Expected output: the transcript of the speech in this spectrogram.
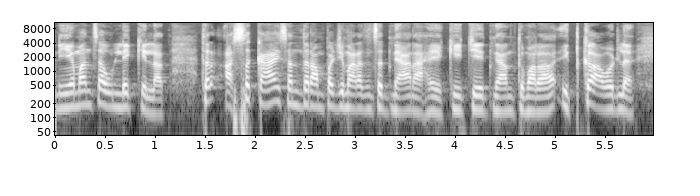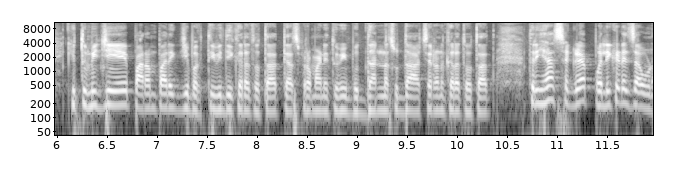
नियमांचा उल्लेख केलात. तर असं काय संत रामपालजी महाराजांचं ज्ञान आहे की जे ज्ञान तुम्हाला इतकं आवडलं की तुम्ही जे पारंपरिक जी भक्तिविधी करत होतात त्याचप्रमाणे तुम्ही बुद्धांनासुद्धा आचरण करत होतात. तर ह्या सगळ्या पलीकडे जाऊन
